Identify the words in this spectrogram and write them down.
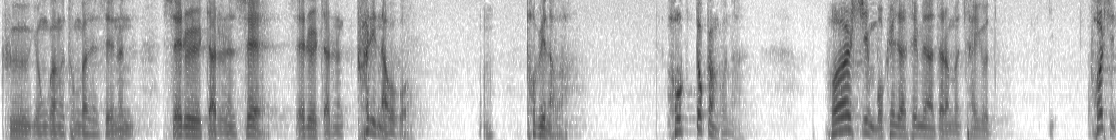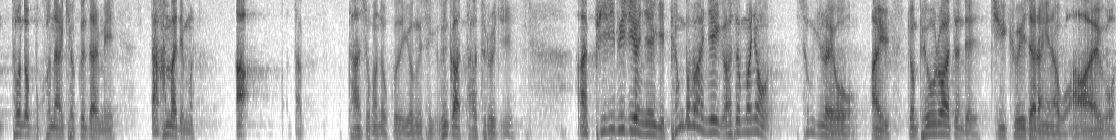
그 용광로 통과된 쇠는 쇠를 자르는 쇠, 쇠를 자르는 칼이 나오고 톱이 나와. 혹독한 고난. 훨씬 목회자 세미나한 사람은 자기가 훨씬 더 높은 고난을 겪은 사람이 딱 한마디 면 아, 딱 단수가 높고 영어색이 그러니까 다 들어지. 아, 비리비리한 얘기, 평범한 얘기 가서 뭐냐, 성질나요. 아니, 좀 배우러 왔던데, 지 교회 자랑이 나고, 아이고,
